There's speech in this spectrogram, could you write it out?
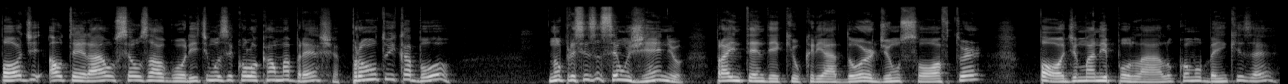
pode alterar os seus algoritmos e colocar uma brecha. Pronto e acabou. Não precisa ser um gênio para entender que o criador de um software pode manipulá-lo como bem quiser.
